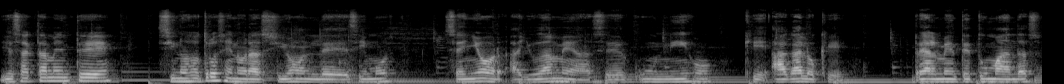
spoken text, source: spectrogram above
Y exactamente si nosotros en oración le decimos, Señor, ayúdame a ser un hijo que haga lo que realmente tú mandas,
